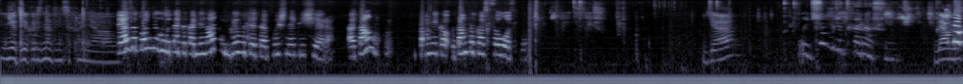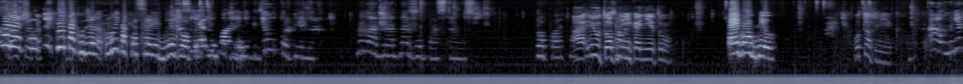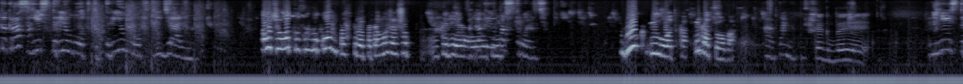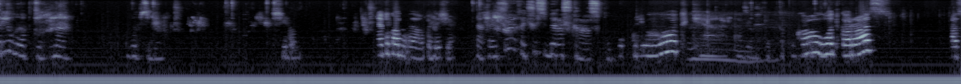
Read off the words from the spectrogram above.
Нет, я координаты не сохраняла. Я запомнила вот это координаты, где вот эта пышная пещера. А там, там, нико- там только аксолотли. Я... Ой, все будет хорошо. Да, у нас Хорошо. И так уже, мы так просрали У две жопы. Я утопленник. Где утопленник? Ну ладно, одна жопа осталась. жопа. А, и утопленника нету. Я его убил. Утопленник. А, у меня как раз есть три лодки. Три лодки, идеально. А лучше лодку с сундуком построй, потому что чтоб А как ее построить? люк и лодка, и готово. А, понятно. Как бы... У меня есть три лодки. На. Вот. Спасибо. Я только... А, подожди. Так, а еще я хочу себе раскраску. Три лодки. м, Какая А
